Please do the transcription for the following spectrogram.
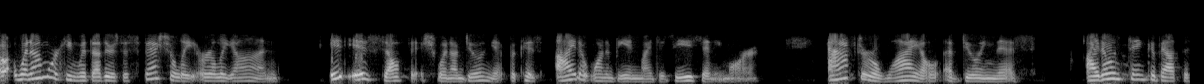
uh, when I'm working with others, especially early on, it is selfish when I'm doing it because I don't want to be in my disease anymore. After a while of doing this, I don't think about the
